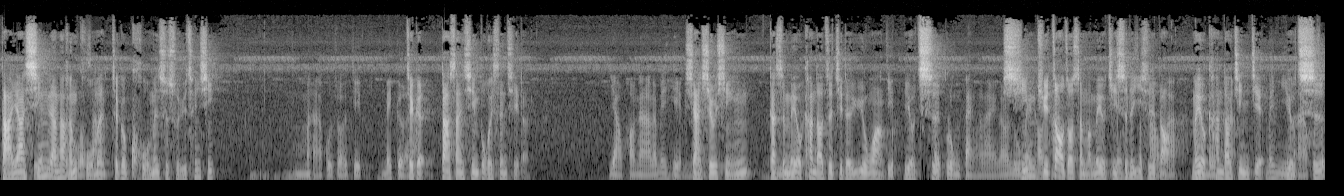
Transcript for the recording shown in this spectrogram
打压心，让他很苦闷，这个苦闷是属于嗔心。这个大善心不会升起的。想修行。但是没有看到自己的欲望有吃，心去造作什么，没有及时的意识到，没有看到境界有吃，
